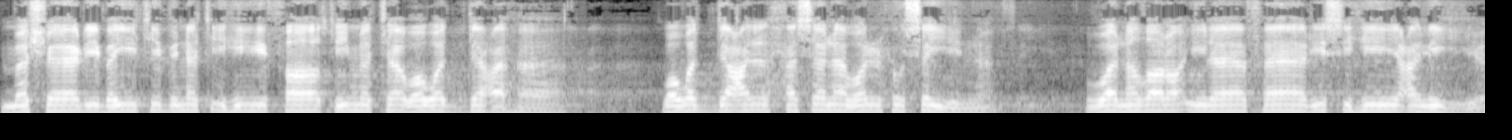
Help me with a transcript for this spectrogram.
مشى لبيت ابنته فاطمة وودعها وودع الحسن والحسين ونظر إلى فارسه علي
